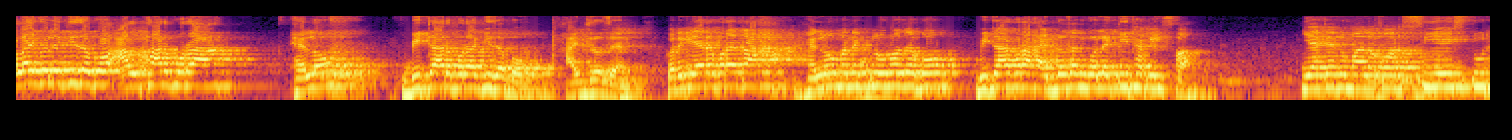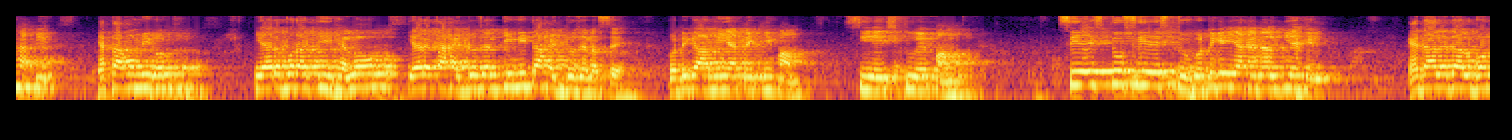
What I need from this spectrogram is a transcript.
ওলাই গ'লে কি যাব? আলফাৰ পৰা হেল' বিটাৰ পৰা কি যাব? হাইড্ৰজেন। গতিকে ইয়াৰে পৰা এটা হেল' মানে ক্ল'ৰ যাব। বিটাৰ পৰা হাইড্ৰজেন গ'লে কি থাকিল চোৱা। ইয়াতে তোমালোকৰ চি এইচ টু থাকিল। এটা কমি গ'ল। ইয়াৰ পৰা কি হেল' ইয়াৰ এটা হাইড্ৰজেন তিনিটা হাইড্ৰজেন আছে। গতিকে আমি ইয়াতে কি পাম? চি এইচ টুৱে পাম। C H two C H two গতিকে ইয়াত এডাল কি আহিল? এডাল এডাল বন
